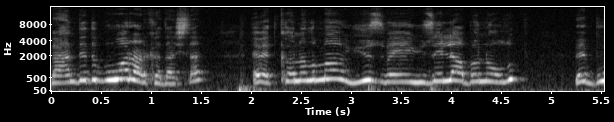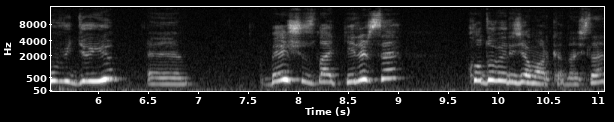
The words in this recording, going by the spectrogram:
Bende de bu var arkadaşlar. Evet kanalıma 100 veya 150 abone olup ve bu videoyu e, 500 like gelirse kodu vereceğim arkadaşlar.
